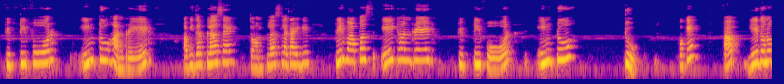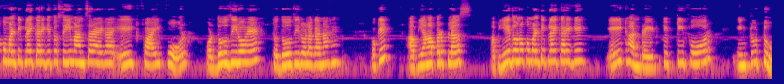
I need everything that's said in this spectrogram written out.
fifty four into hundred अब इधर प्लस है तो हम प्लस लगाएँगे। फिर वापस eight hundred fifty four into two okay अब ये दोनों को मल्टीप्लाई करेंगे तो सेम आंसर आएगा एट फाइव फोर और दो ज़ीरो है। तो दो ज़ीरो लगाना है, ओके? अब यहाँ पर प्लस अब ये दोनों को मल्टीप्लाई करेंगे eight hundred fifty four into two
